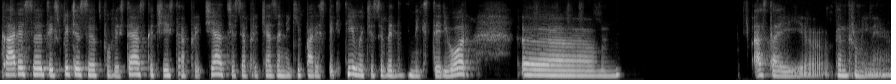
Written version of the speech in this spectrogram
care să îți explice, să îți povestească ce este apreciat, ce se apreciază în echipa respectivă, ce se vede din exterior. Uh, asta e uh, pentru mine.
